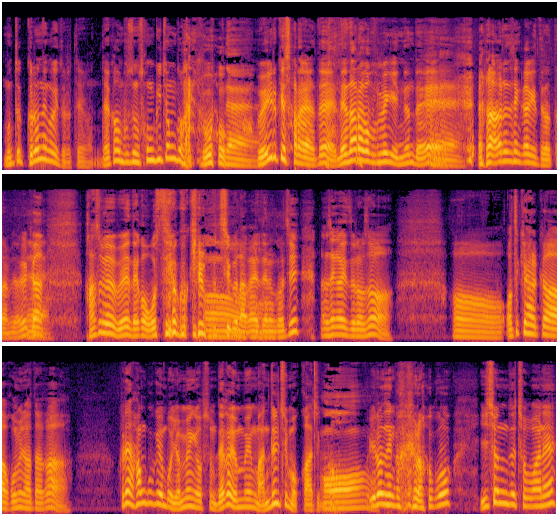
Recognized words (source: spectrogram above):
문득 그런 생각이 들었대요. 내가 무슨 송기정도 아니고 네. 왜 이렇게 살아야 돼? 내 나라가 분명히 있는데 네. 라는 생각이 들었답니다. 그러니까 네. 가슴에 왜 내가 오스트리아 국기를 어. 붙이고 나가야 되는 거지? 라는 생각이 들어서 어, 어떻게 할까 고민하다가 그래 한국에 뭐 연맹이 없으면 내가 연맹 만들지 뭐 가지고 어. 이런 생각을 하고 2000년대 초반에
